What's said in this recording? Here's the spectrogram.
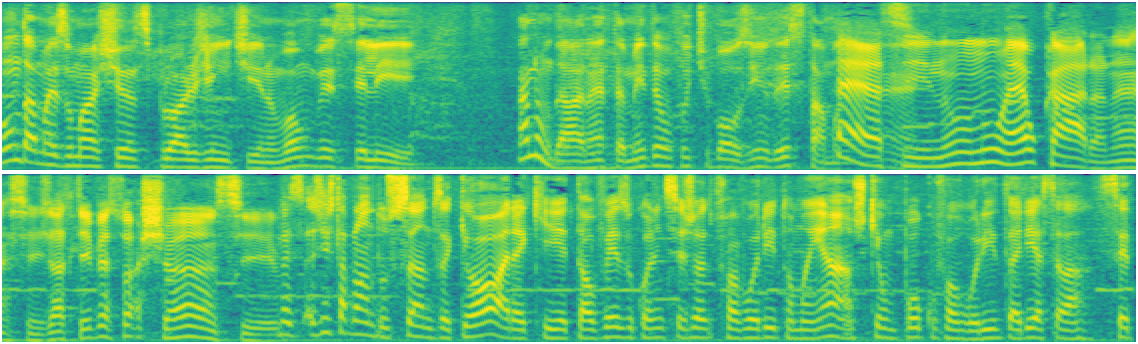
Vamos dar mais uma chance pro argentino, vamos ver se ele. Ah, não dá, né? Também tem um futebolzinho desse tamanho. É, né? assim, não, não é o cara, né? Assim, já teve a sua chance. Mas a gente tá falando do Santos aqui, hora que talvez o Corinthians seja favorito amanhã, acho que é um pouco favorito, daria, sei lá, se-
